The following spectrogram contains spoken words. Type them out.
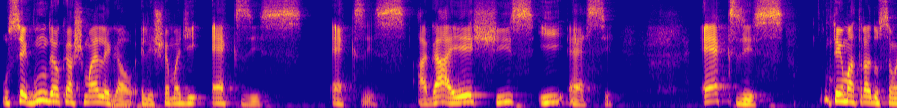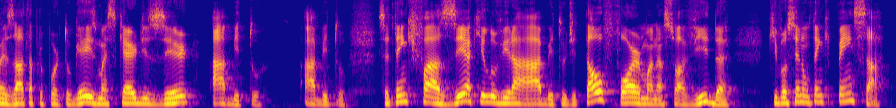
O segundo é o que eu acho mais legal. Ele chama de Exis. Exis. H-E-X-I-S. Exis não tem uma tradução exata para o português, mas quer dizer hábito. Hábito. Você tem que fazer aquilo virar hábito de tal forma na sua vida que você não tem que pensar.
